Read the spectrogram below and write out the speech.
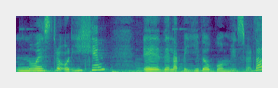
nuestro origen eh, del apellido Gómez, ¿verdad?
